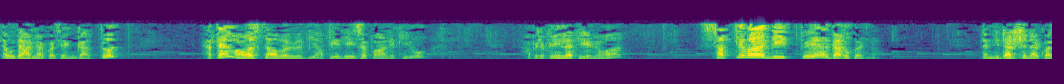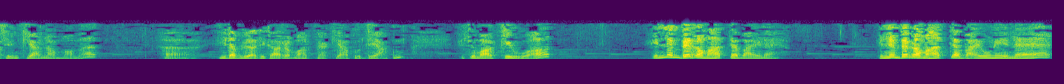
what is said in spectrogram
දැන් උදාහරණයක් වශයෙන් ගත්තොත් ඇතැම් අවස්ථාවලදී අපේ දේශපාලකයෝ අපිට පේලා තියෙනවා සත්‍යවාදීත්වය ගරු කරනවා. දැන් නිදර්ශනයක් වශයෙන් කියන්නම් මම ඊ.ඩබ්ලිව් අධිකාර මහත්මයා කියපු දෙයක්. එතුමා කිව්වා එන්නෙන් පෙර මහත්තයා බය නැහැ. එන්නෙන් පෙර මහත්තයා බය වුණේ නැහැ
